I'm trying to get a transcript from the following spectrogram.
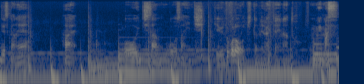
ですかね。はい。513531っていうところをちょっと狙いたいなと思います。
